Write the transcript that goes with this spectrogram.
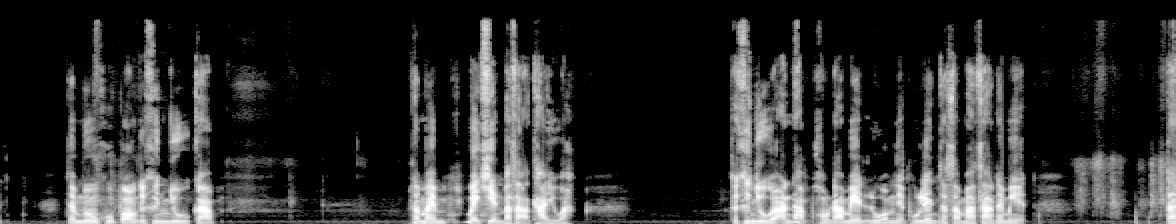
จจำนวนคูปองจะขึ้นอยู่กับทำไมไม่เขียนภาษาไทยวะ จะขึ้นอยู่กับอันดับของดาเมจรวมเนี่ย ผู้เล่นจะสามารถสร้างดาเมจได้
